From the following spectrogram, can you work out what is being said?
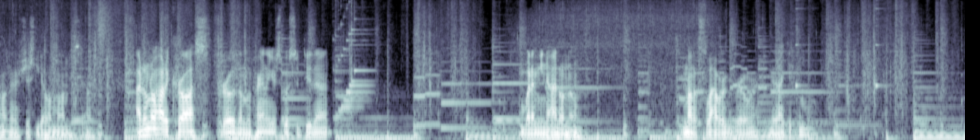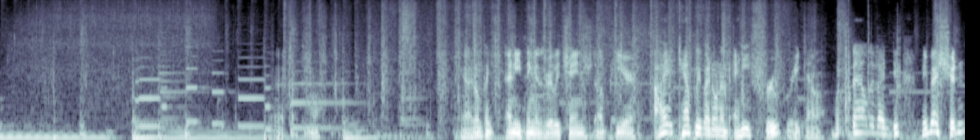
Oh, there's just yellow mums still. I don't know how to cross grow them. Apparently you're supposed to do that. But I mean, I don't know. I'm not a flower grower. Did I get them Yeah, I don't think anything has really changed up here. I can't believe I don't have any fruit right now. What the hell did I do? Maybe I shouldn't.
